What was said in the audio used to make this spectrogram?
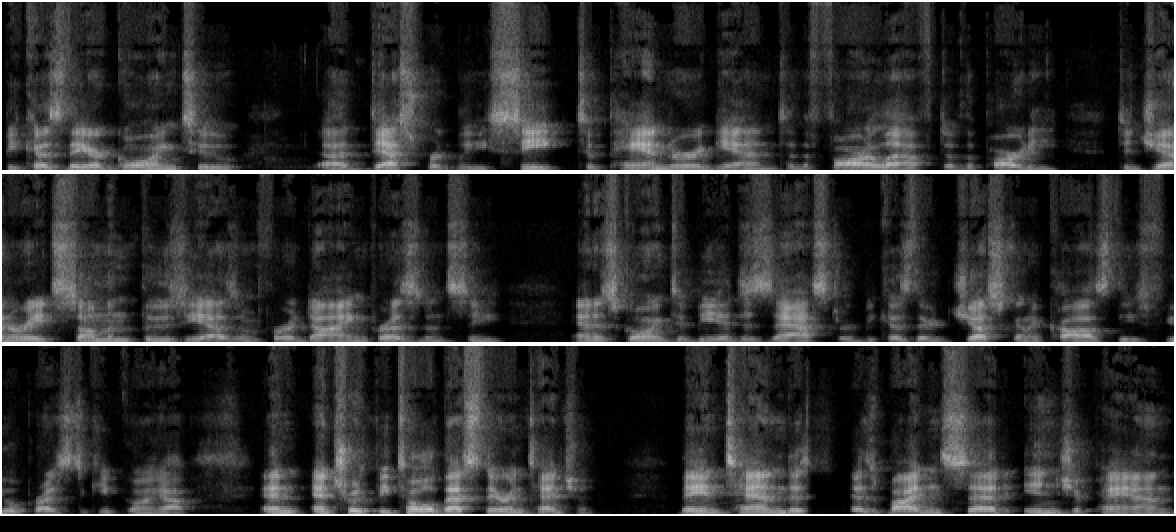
because they are going to uh, desperately seek to pander again to the far left of the party to generate some enthusiasm for a dying presidency. And it's going to be a disaster because they're just going to cause these fuel prices to keep going up. And, and truth be told, that's their intention. They intend, as, as Biden said in Japan,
